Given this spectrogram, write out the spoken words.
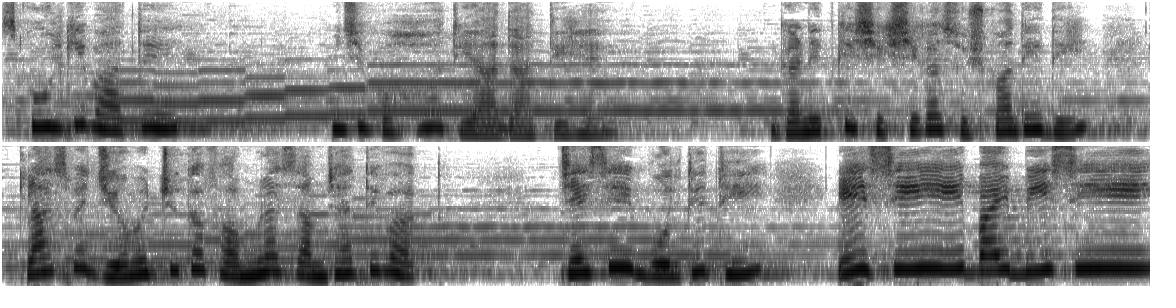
स्कूल की बातें मुझे बहुत याद आती है। गणित की शिक्षिका सुषमा दीदी क्लास में ज्योमेट्री का फॉर्मूला समझाते वक्त जैसे ही बोलती थी, ए सी बाई बी सी।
